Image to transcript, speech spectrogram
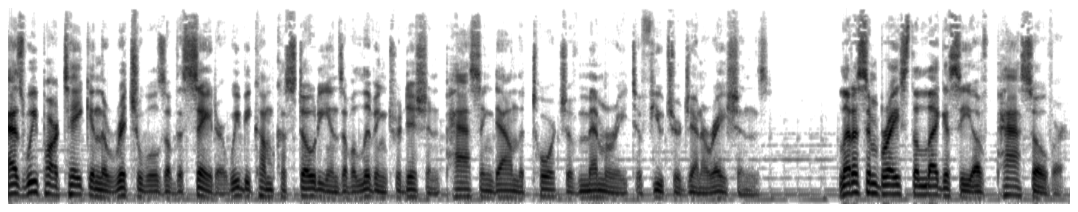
As we partake in the rituals of the Seder, we become custodians of a living tradition, passing down the torch of memory to future generations. Let us embrace the legacy of Passover,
